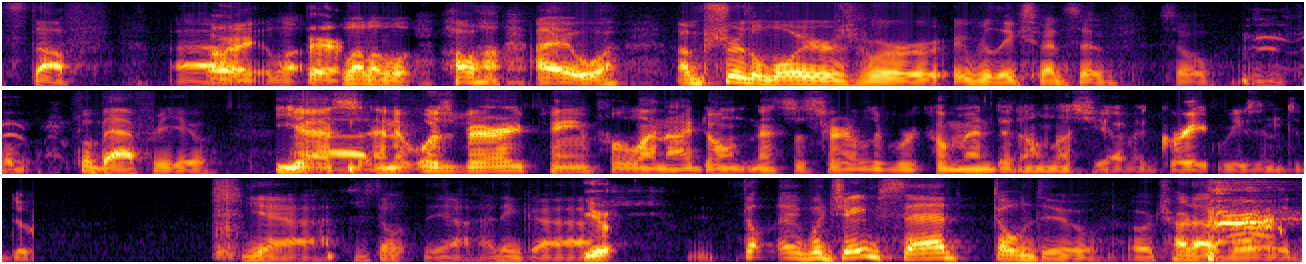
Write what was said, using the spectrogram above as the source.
stuff. Uh, All right, a, fair. A lot of how I I'm sure the lawyers were really expensive, so I feel, feel bad for you. Yes, uh, and it was very painful, and I don't necessarily recommend it unless you have a great reason to do it. Yeah, just don't. Yeah, I think uh, you, don't, what James said, don't do or try to avoid.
